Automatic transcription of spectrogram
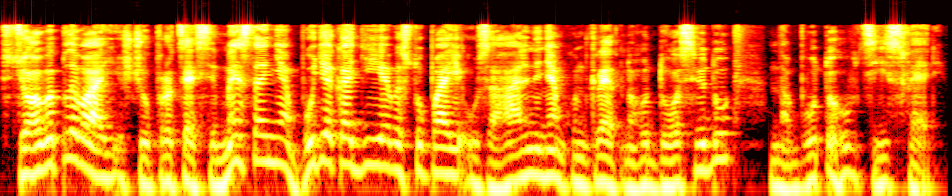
З цього випливає, що в процесі мислення будь-яка дія виступає узагальненням конкретного досвіду, набутого в цій сфері.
